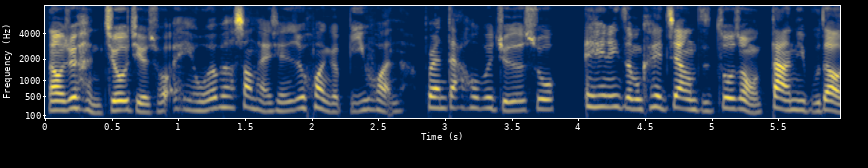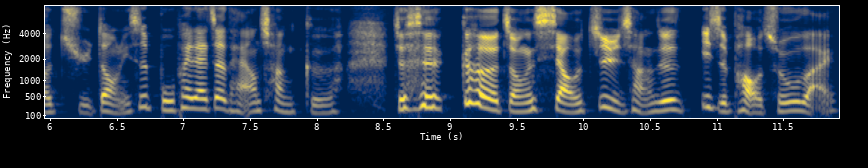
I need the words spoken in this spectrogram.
然后我就很纠结说：哎呀，我要不要上台前就换个鼻环啊？不然大家会不会觉得说：哎，你怎么可以这样子做这种大逆不道的举动？你是不配在这台上唱歌啊？就是各种小剧场，就是一直跑出来。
